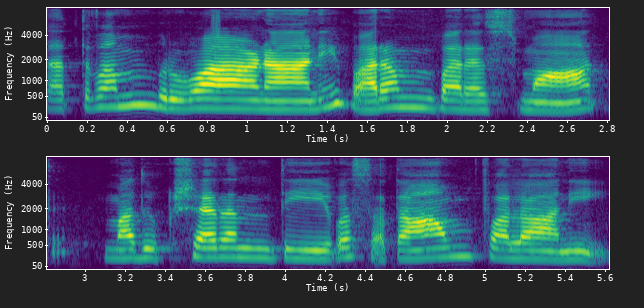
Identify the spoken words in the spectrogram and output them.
తత్వం బ్రువాణాని పరంపరస్మాత్ మధుక్షరంతీవ సతాం ఫలాని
